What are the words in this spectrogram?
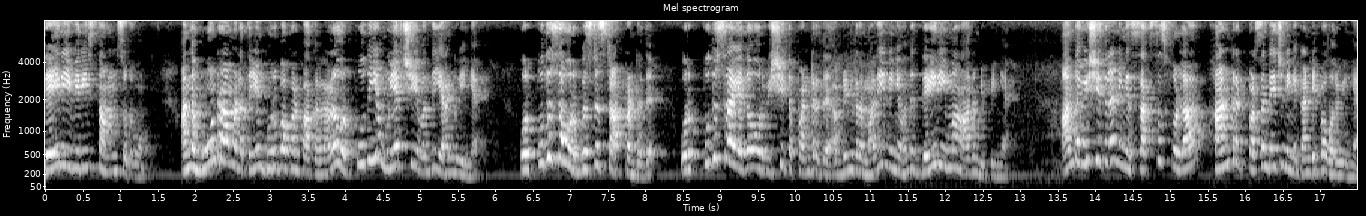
தைரிய விரிஸ்தானம்னு சொல்லுவோம். அந்த மூன்றாம் இடத்தையும் குரு பகவான் பார்க்கறதுனால ஒரு புதிய முயற்சியை வந்து இறங்குவீங்க. ஒரு புதுசா ஒரு பிசினஸ் ஸ்டார்ட் பண்றது. ஒரு புதுசா ஏதோ ஒரு விஷயத்த பண்றது அப்படின்ற மாதிரி நீங்க வந்து தைரியமா ஆரம்பிப்பீங்க. அந்த விஷயத்துல நீங்க சக்சஸ்ஃபுல்லா ஹண்ட்ரட் பர்சன்டேஜ் நீங்க கண்டிப்பா வருவீங்க.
